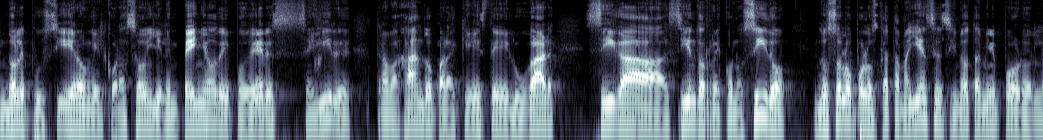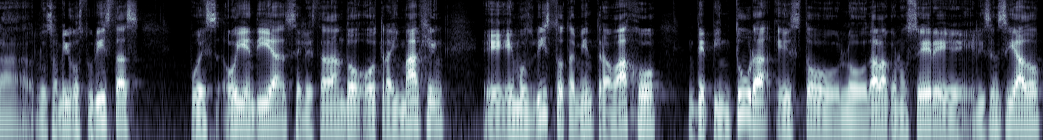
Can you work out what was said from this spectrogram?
no le pusieron el corazón y el empeño de poder seguir trabajando para que este lugar siga siendo reconocido, no solo por los catamayenses, sino también por los amigos turistas, pues hoy en día se le está dando otra imagen. Eh, hemos visto también trabajo de pintura, esto lo daba a conocer eh, el licenciado,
